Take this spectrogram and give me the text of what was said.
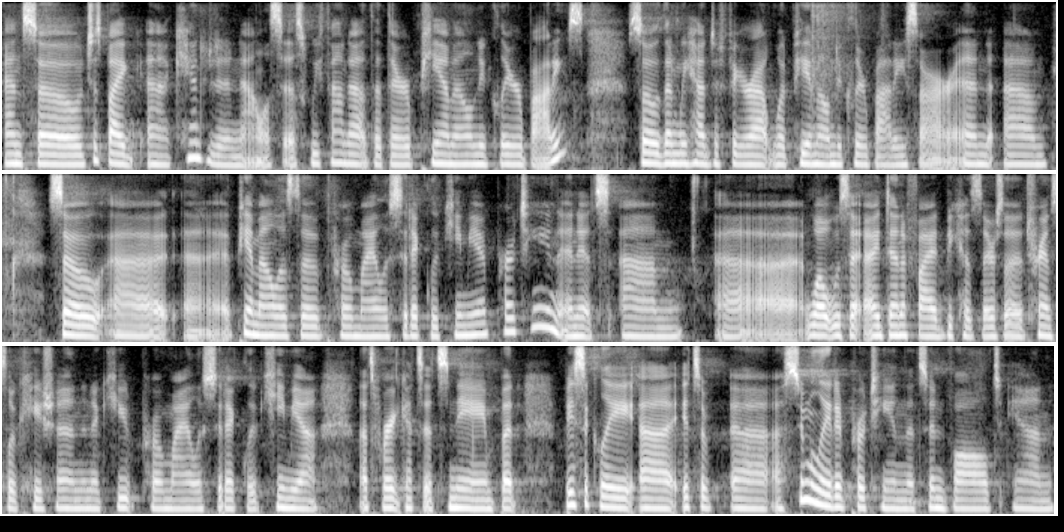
And so, just by uh, candidate analysis, we found out that they're PML nuclear bodies. So then we had to figure out what PML nuclear bodies are. And um, so uh, uh, PML is the promyelocytic leukemia protein, and it's um, uh, well, it was identified because there's a translocation in acute promyelocytic leukemia. That's where it gets its name. But basically, uh, it's a, uh, a SUMOylated protein that's involved in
